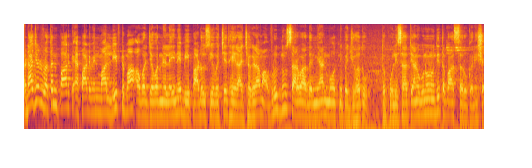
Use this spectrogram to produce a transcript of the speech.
અડાજણ રતન પાર્ક એપાર્ટમેન્ટમાં લિફ્ટમાં અવરજવરને લઈને બે પાડોશીઓ વચ્ચે થયેલા ઝઘડામાં વૃદ્ધનું સારવાર દરમિયાન મોત નીપજ્યું હતું. તો પોલીસે હત્યાનો ગુનો નોંધી તપાસ શરૂ કરી છે.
